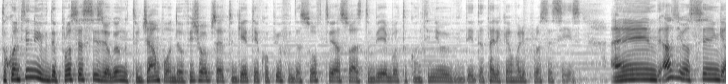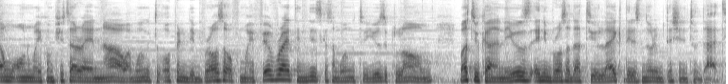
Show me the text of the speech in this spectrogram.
To continue with the processes, you're going to jump on the official website to get a copy of the software so as to be able to continue with the data recovery processes. And as you are seeing, I'm on my computer right now. I'm going to open the browser of my favorite. In this case, I'm going to use Chrome, but you can use any browser that you like. There is no limitation to that.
